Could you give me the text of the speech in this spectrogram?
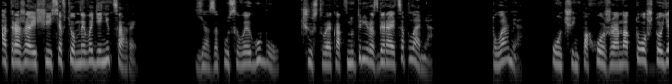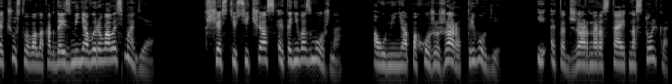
отражающиеся в темной воде Ницары. Я закусывая губу, чувствуя, как внутри разгорается пламя. Пламя, очень похожее на то, что я чувствовала, когда из меня вырывалась магия. К счастью, сейчас это невозможно, а у меня, похоже, жар от тревоги. И этот жар нарастает настолько,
